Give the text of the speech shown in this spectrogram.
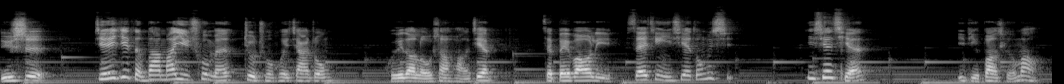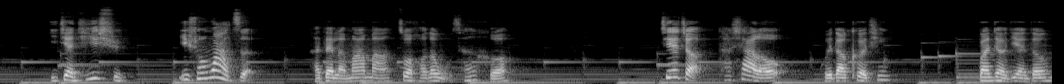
于是，杰伊等爸妈一出门就冲回家中，回到楼上房间，在背包里塞进一些东西：一些钱、一顶棒球帽、一件 T 恤、一双袜子，还带了妈妈做好的午餐盒。接着，他下楼。回到客厅，关掉电灯，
